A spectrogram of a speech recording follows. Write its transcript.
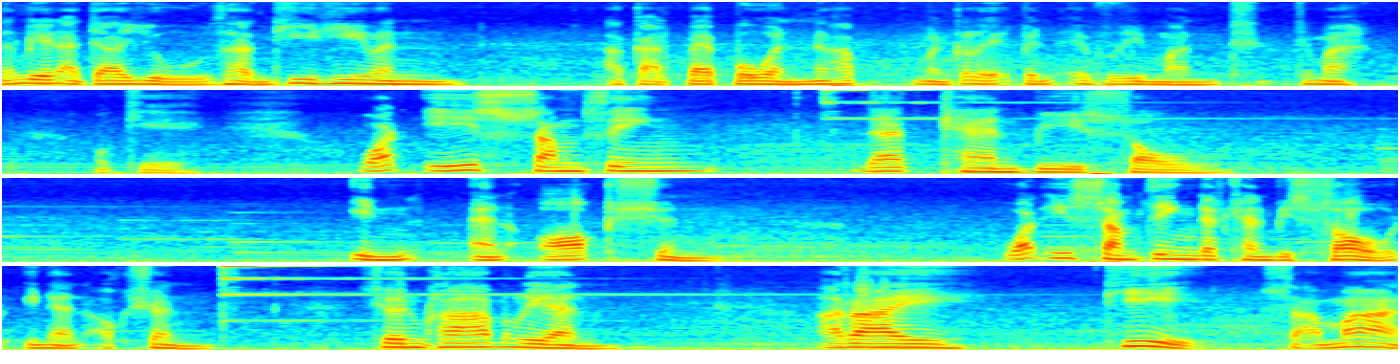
นักเรียนอาจจะอยู่สถานที่ที่มันอากาศแปรปรวนนะครับ มันก็เลยเป็น every month ใช่ไหมโอเค what is something that can be sold in an auction what is something that can be sold in an auction เชิญครับนักเรียน อะไรที่สามารถ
